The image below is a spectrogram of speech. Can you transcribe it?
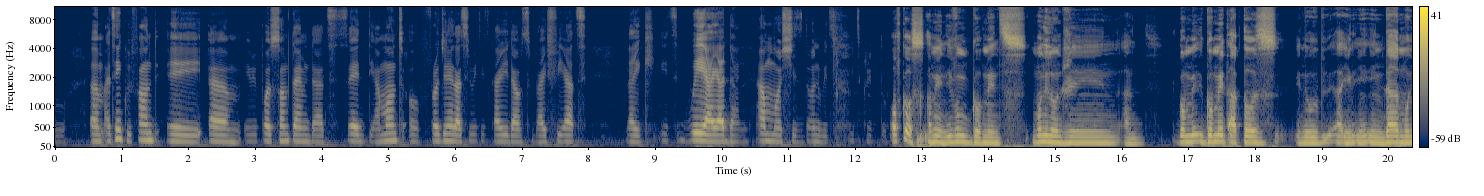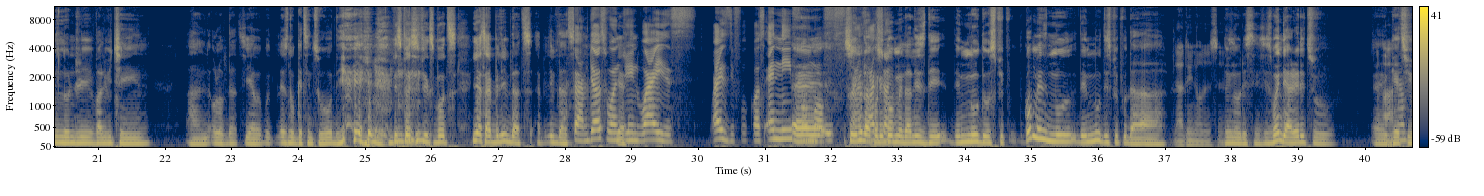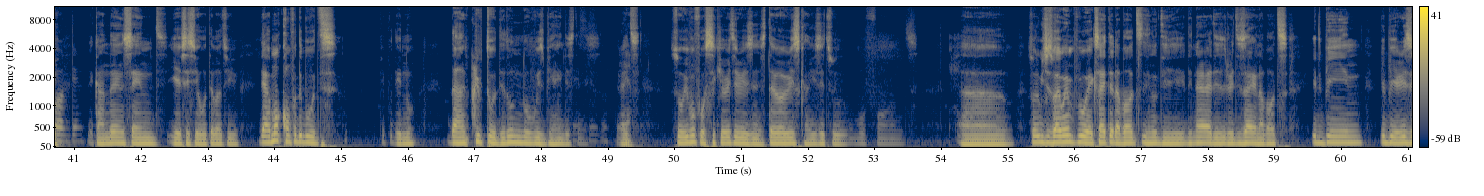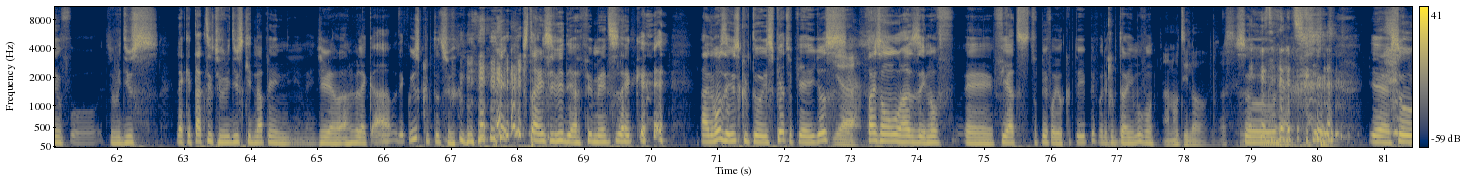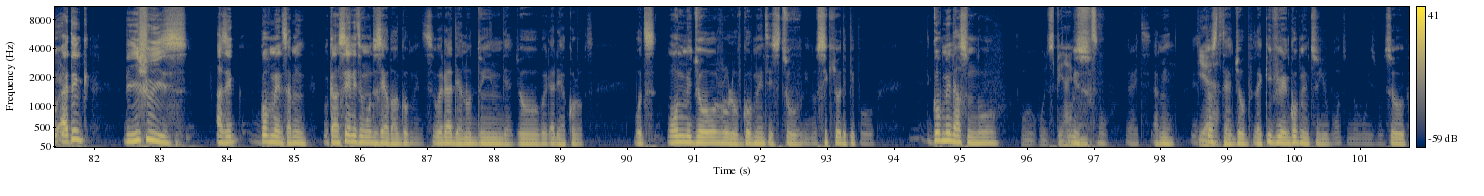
um, I think we found a um, a report sometime that said the amount of fraudulent activities carried out by fiat, like it's way higher than how much is done with with crypto. Of course, I mean even governments, money laundering, and government government actors, you know, in, in, in that money laundering value chain and all of that. Yeah, but let's not get into all the, the specifics. But yes, I believe that. I believe that. So I'm just wondering why is why is the focus any form Uh, of so you know that for the government, at least they they know those people. Government know they know these people that are They are doing all this. Things. Doing all these things. It's when they are ready to uh, Ah. get you. Number of them. they can then send EFCC or whatever to you. They are more comfortable with people they know than crypto. They don't know who is behind these things, right? Yeah. So even for security reasons, terrorists can use it to move funds. Um, so which is why when people were excited about you know the the naira redesign about it being maybe a reason for to reduce like a tactic to reduce kidnapping in, in Nigeria, and we were like, ah, they could use crypto to start receiving their payments, like. And once they use crypto, it's peer to peer. You just Yeah. find someone who has enough uh, fiat to pay for your crypto. You pay for the crypto and you move on. And not law. Just- So, yeah. So I think the issue is, as a government, I mean, we can say anything we want to say about governments, whether they are not doing their job, whether they are corrupt. But one major role of government is to you know secure the people. The government has to know who, who is behind who is it? who, right? I mean, it's Yeah. just their job. Like if you're in government too, you want to know who is who. So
